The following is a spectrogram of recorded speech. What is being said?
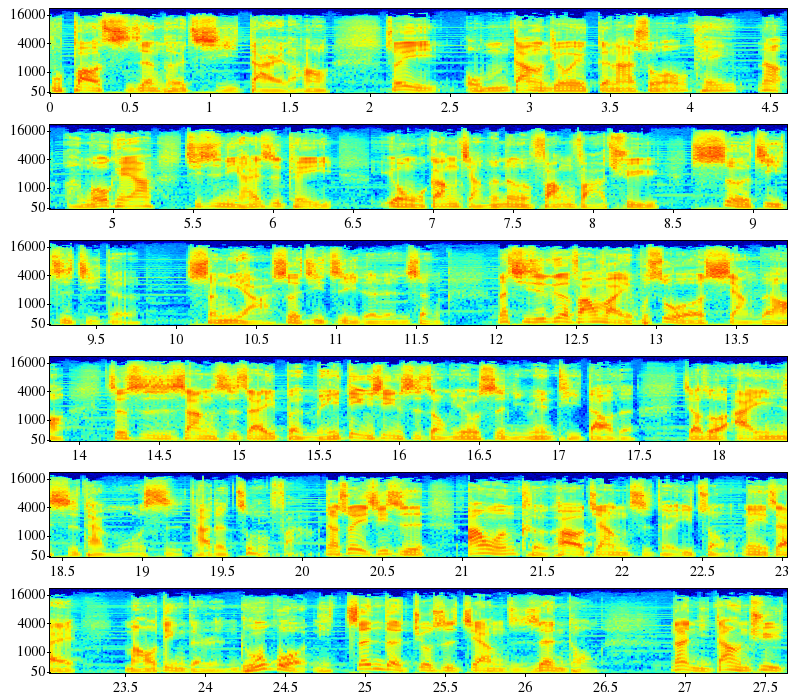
不抱持任何期待了哈，所以我们当然就会跟他说，OK，那很 OK 啊，其实你还是可以用我刚刚讲的那个方法去设计自己的生涯，设计自己的人生。那其实这个方法也不是我想的哈，这事实上是在一本《没定性是种优势》里面提到的，叫做爱因斯坦模式，他的做法。那所以其实安稳可靠这样子的一种内在锚定的人，如果你真的就是这样子认同。那你当然去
